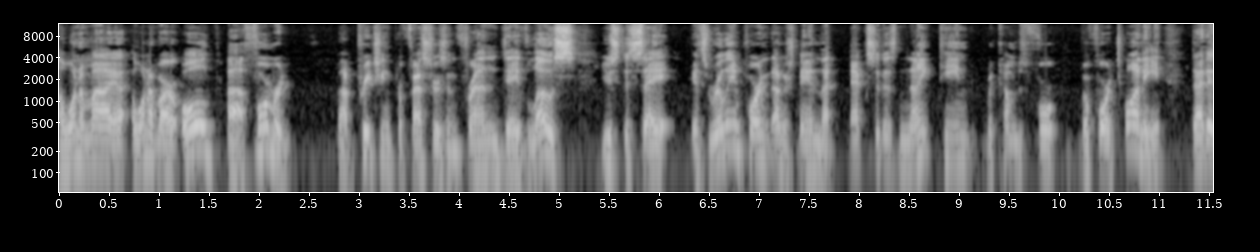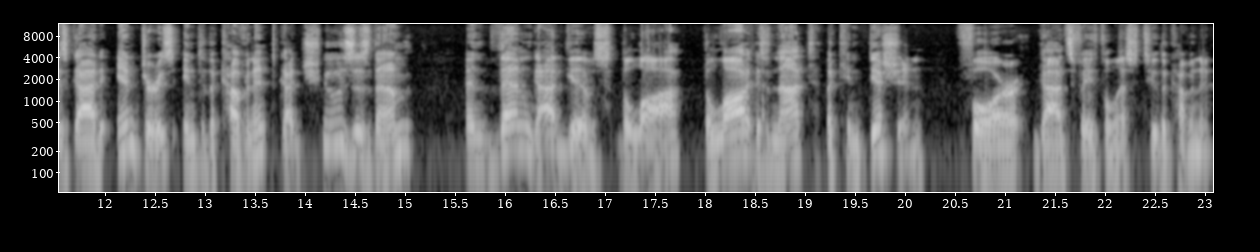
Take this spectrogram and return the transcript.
Uh, one of my uh, one of our old former preaching professors and friend dave lose used to say it's really important to understand that Exodus 19 becomes for, before 20. That is, God enters into the covenant, God chooses them, and then God gives the law. The law is not a condition for God's faithfulness to the covenant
